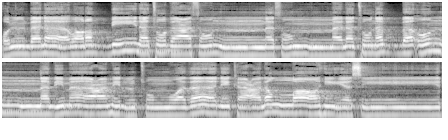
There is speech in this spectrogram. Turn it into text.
قل بلى وربي لتبعثن ثم لتنبؤن بما عملتم وذلك على الله يسير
